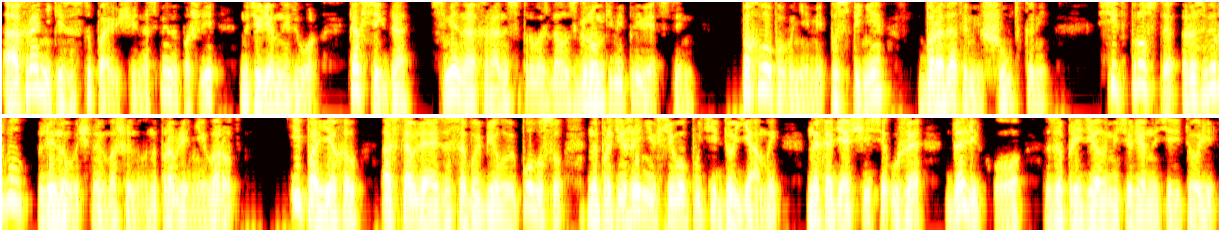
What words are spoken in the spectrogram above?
а охранники, заступающие на смену, пошли на тюремный двор. Как всегда, смена охраны сопровождалась громкими приветствиями, похлопываниями по спине, бородатыми шутками. Сид просто развернул линовочную машину в направлении ворот и поехал, оставляя за собой белую полосу на протяжении всего пути до ямы, находящейся уже далеко за пределами тюремной территории,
